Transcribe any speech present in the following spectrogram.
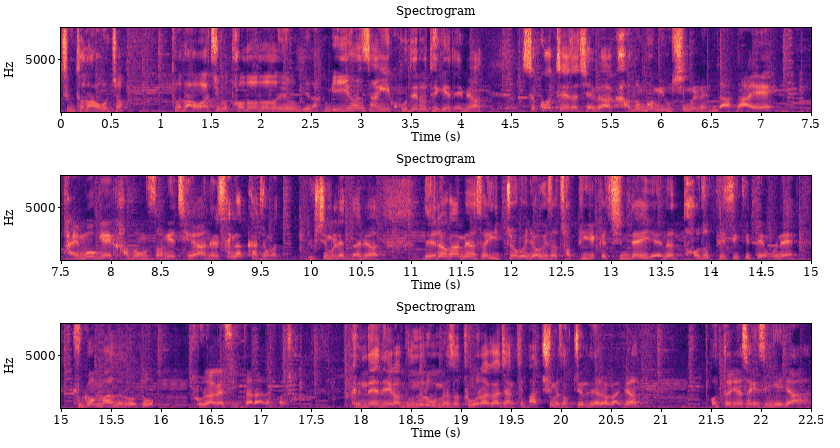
지금 더 나오죠? 더 나와지고 더더 더 내려옵니다. 그럼 이 현상이 그대로 되게 되면 스쿼트에서 제가 가동범위 욕심을 낸다. 나의 발목의 가동성의 제한을 생각하죠. 욕심을 낸다면 내려가면서 이쪽은 여기서 접힌 게 끝인데 얘는 더 접힐 수 있기 때문에 그것만으로도 돌아갈 수 있다라는 거죠. 근데 내가 눈으로 보면서 돌아가지 않게 맞추면서 억지로 내려가면 어떤 현상이 생기냐?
